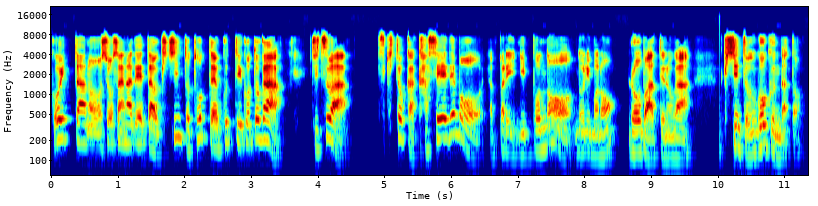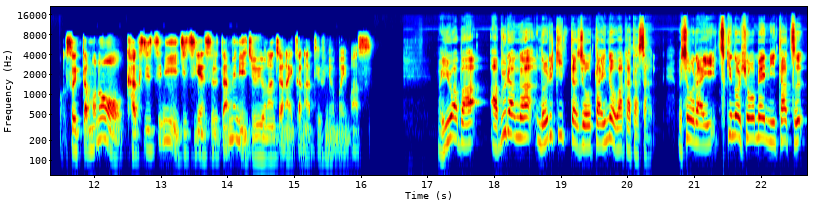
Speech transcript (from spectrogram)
こういったあの詳細なデータをきちんと取っておくっていうことが、実は月とか火星でもやっぱり日本の乗り物、ローバーっていうのがきちんと動くんだと、そういったものを確実に実現するために重要なんじゃないかなというふうに思います。いわば油が乗り切った状態の若田さん。将来月の表面に立つ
